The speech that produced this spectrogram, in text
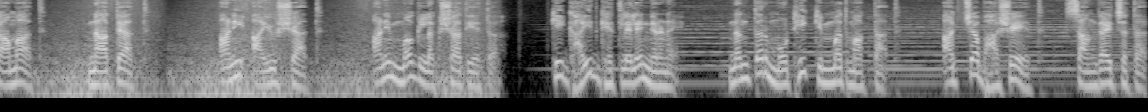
कामात नात्यात आणि आयुष्यात आणि मग लक्षात येतं की घाईत घेतलेले निर्णय नंतर मोठी किंमत मागतात. आजच्या भाषेत सांगायचं तर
